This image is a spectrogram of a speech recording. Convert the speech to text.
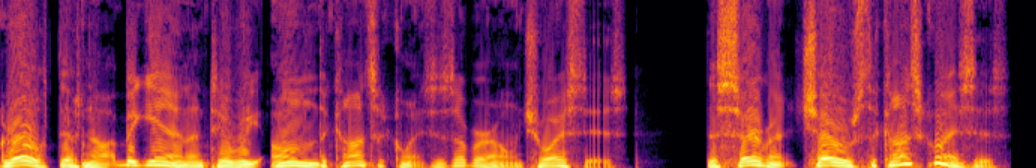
Growth does not begin until we own the consequences of our own choices. The servant chose the consequences.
